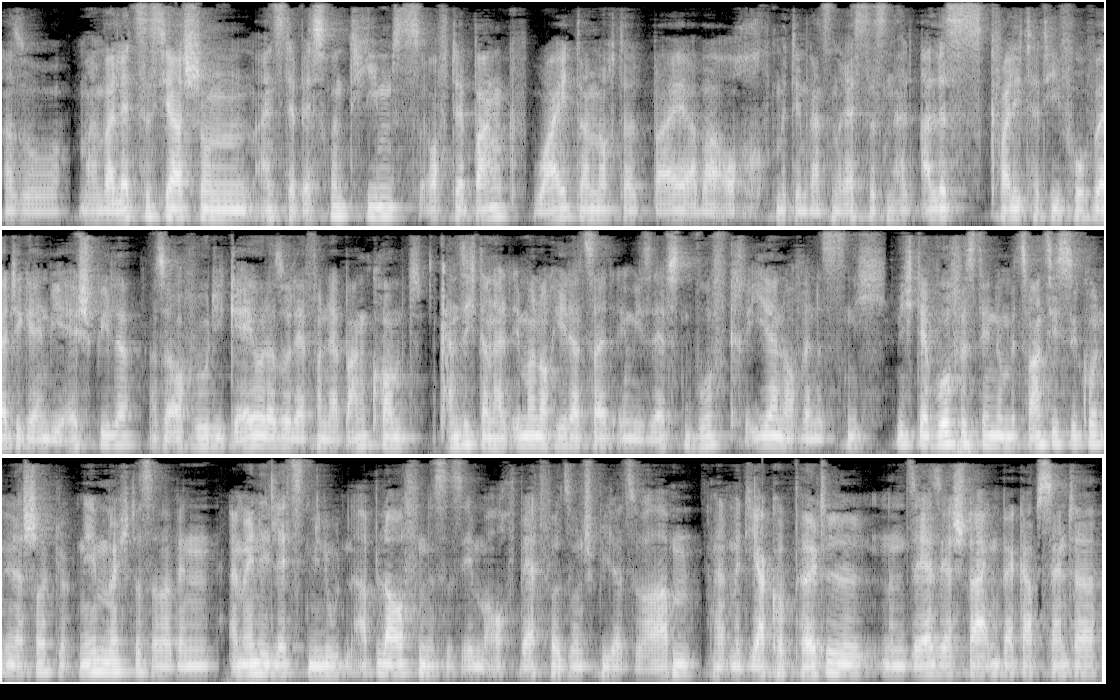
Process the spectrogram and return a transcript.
Also man war letztes Jahr schon eins der besseren Teams auf der Bank. White dann noch dabei, aber auch mit dem ganzen Rest, das sind halt alles qualitativ hochwertige NBA-Spieler. Also auch Rudy Gay oder so, der von der Bank kommt, kann sich dann halt immer noch jederzeit irgendwie selbst einen Wurf kreieren, auch wenn es nicht, nicht der Wurf ist, den du mit 20 Sekunden in der Shotclock nehmen möchtest, aber wenn am Ende die letzten Minuten ablaufen, ist es eben auch wertvoll, so einen Spieler zu haben. Man hat mit Jakob Pöltl einen sehr, sehr starken Backup-Center,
